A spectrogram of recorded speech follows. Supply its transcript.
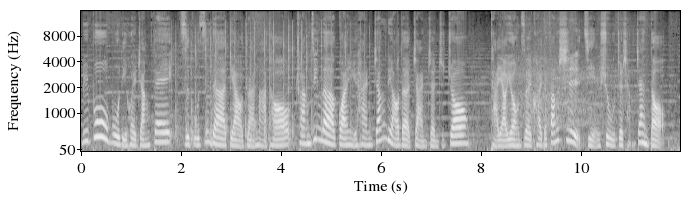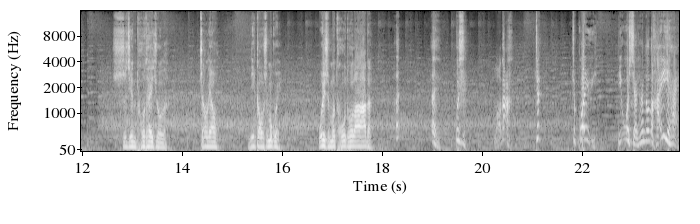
吕布不理会张飞，自顾自地调转马头，闯进了关羽和张辽的战阵之中。他要用最快的方式结束这场战斗。时间拖太久了，张辽，你搞什么鬼？为什么拖拖拉拉的？哎、呃呃，不是，老大，这这关羽比我想象中的还厉害，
